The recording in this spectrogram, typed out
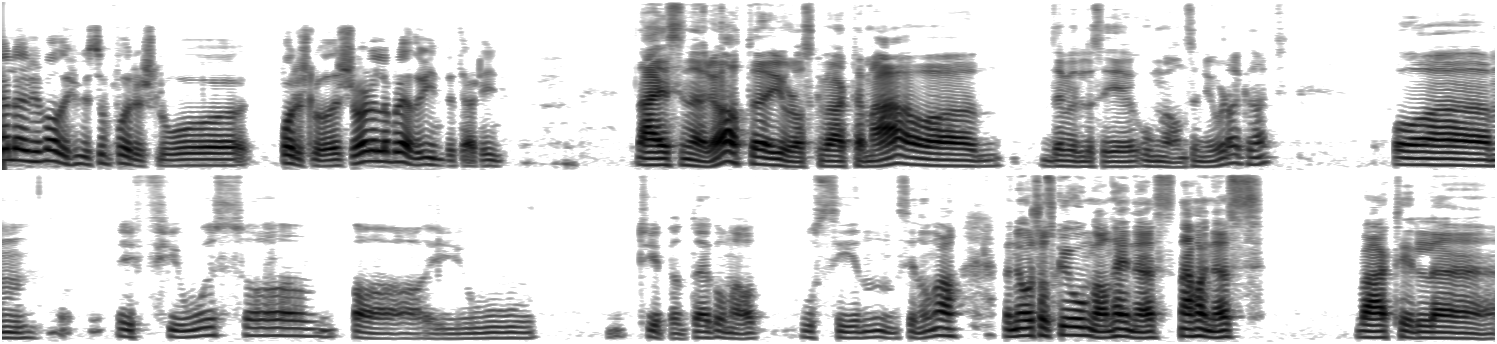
eller var det hun som foreslo, foreslo det sjøl, eller ble du invitert inn? Nei, scenarioet er at eh, jula skulle være til meg, og det vil si ungene sin jul, da, ikke sant? Og um, i fjor så var jo typen til kona hos sin, sine unger. Men i år så skulle ungene hennes, nei, hans være til eh,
